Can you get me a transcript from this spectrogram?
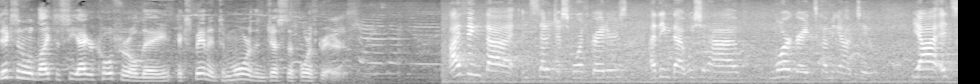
Dixon would like to see Agricultural Day expanded to more than just the fourth graders. I think that instead of just fourth graders, I think that we should have more grades coming out too. Yeah, it's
